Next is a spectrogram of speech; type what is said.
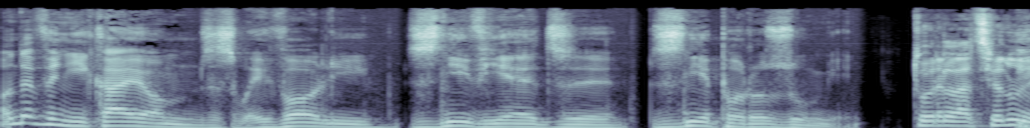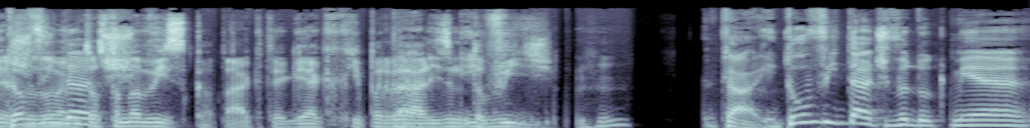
One wynikają ze złej woli, z niewiedzy, z nieporozumień. Tu relacjonujesz, I to rozumiem, to widać- stanowisko, tak? Tak jak hiperrealizm Tak, i- to widzi. Mhm. Tak, i tu widać według mnie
